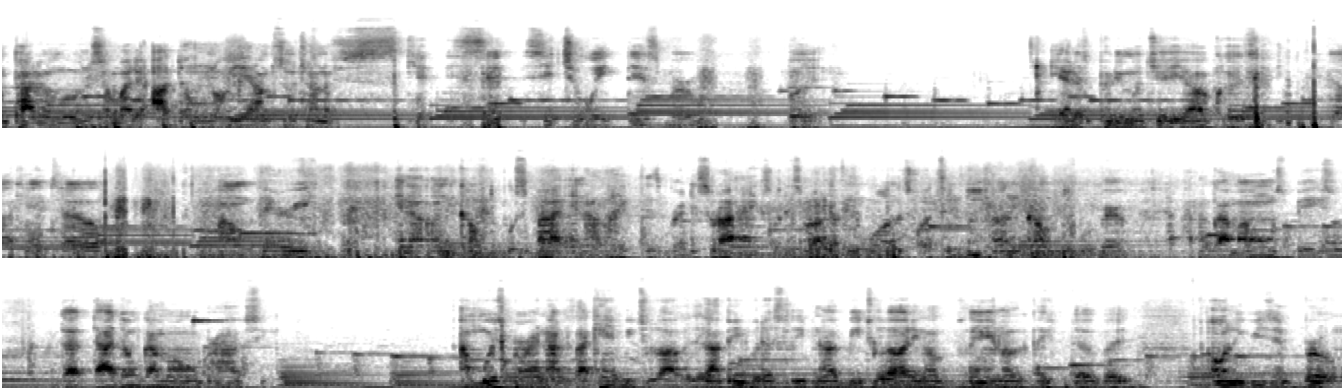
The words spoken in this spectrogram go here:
I'm probably moving to somebody I don't know yet. I'm still trying to sit, situate this, bro. But yeah, that's pretty much it, y'all. Cause y'all can't tell, I'm very in an uncomfortable spot, and I like this, bro. This is what I asked for. This is what I left New Orleans for, to be uncomfortable, bro. I don't got my own space. I don't got my own privacy. I'm whispering right now because I can't be too loud because they got people that sleep and I'll be too loud, they gonna play and all that stuff. But the only reason, bro,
